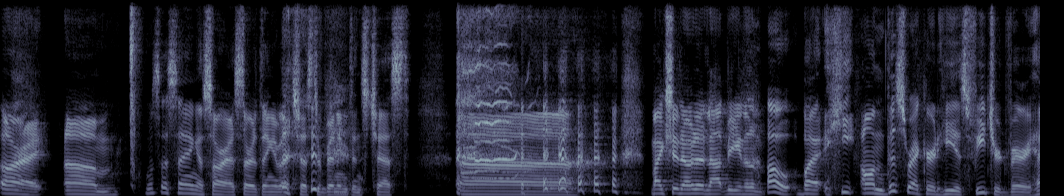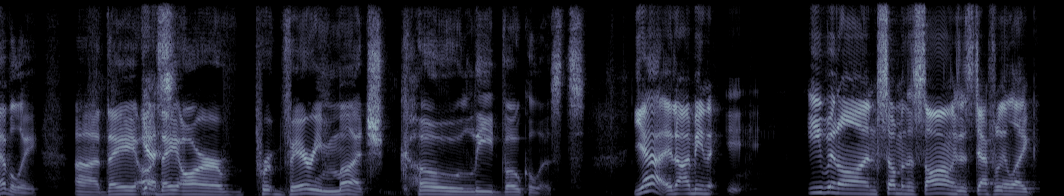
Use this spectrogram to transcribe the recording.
right. Um, what's I saying? I'm sorry. I started thinking about Chester Bennington's chest. Uh, Mike Shinoda not being in the oh, but he on this record he is featured very heavily. Uh, they are they are pr- very much co-lead vocalists. Yeah, and I mean, even on some of the songs, it's definitely like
